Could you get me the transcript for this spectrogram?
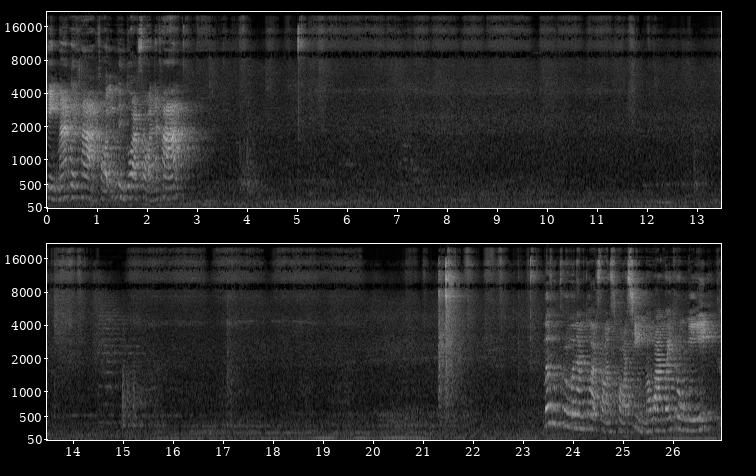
เก่งมากเลยค่ะ ขออีกหนึ่งตัวอักษรนะคะ เมื่อคุณครูนำ ตัวอักษรชอชิงมาวางไว้ตรงนี้ค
